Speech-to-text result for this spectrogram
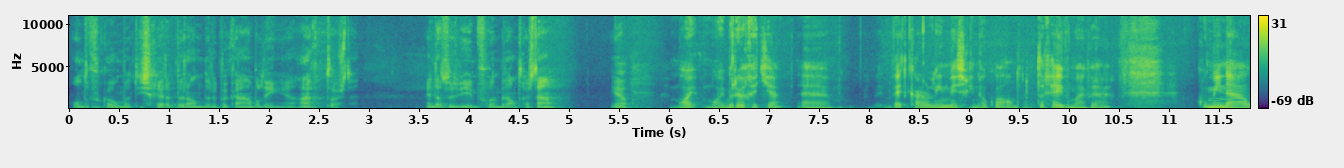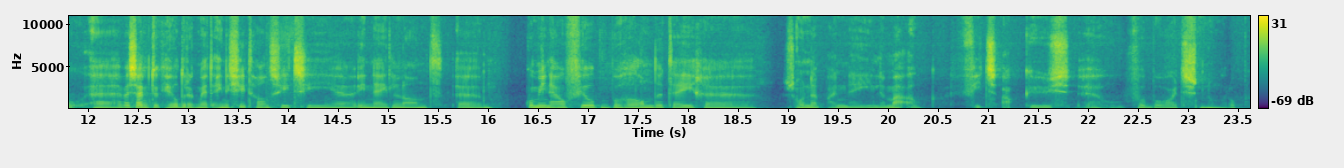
om te voorkomen dat die scherp brandende bekabeling uh, aangetast En dat we weer voor een brand gaan staan. Ja. Mooi, mooi bruggetje. Uh, weet Carolien misschien ook wel antwoord op te geven, mijn vraag. Kom je nou, uh, we zijn natuurlijk heel druk met energietransitie uh, in Nederland. Kom je nou veel branden tegen zonnepanelen, maar ook fietsaccu's, hoverboards, noem maar op?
